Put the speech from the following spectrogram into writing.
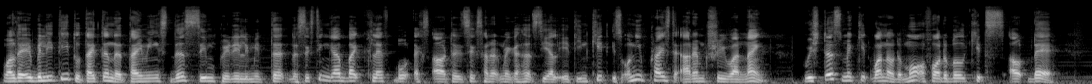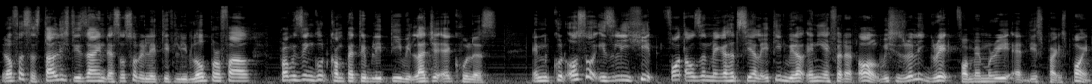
While the ability to tighten the timings does seem pretty limited, the 16GB Klevv Bolt XR 3600MHz CL18 kit is only priced at RM319, which does make it one of the more affordable kits out there. It offers a stylish design that's also relatively low profile, promising good compatibility with larger air coolers. And could also easily hit 4000MHz CL18 without any effort at all, which is really great for memory at this price point.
